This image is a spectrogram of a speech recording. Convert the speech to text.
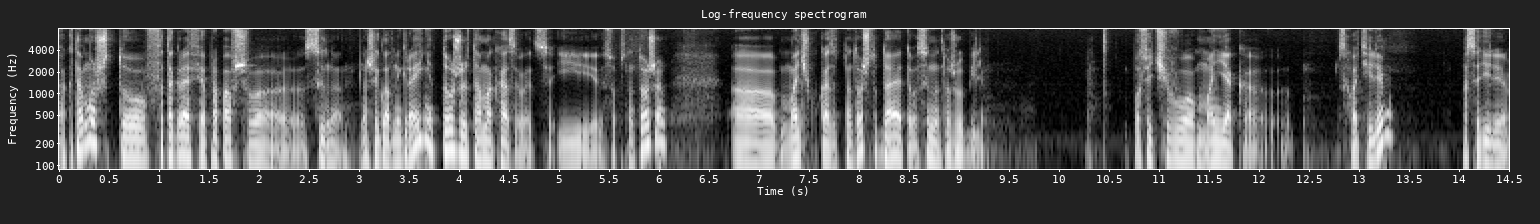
А к тому, что фотография пропавшего сына нашей главной героини тоже там оказывается. И, собственно, тоже э, мальчик указывает на то, что да, этого сына тоже убили. После чего маньяка схватили, посадили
